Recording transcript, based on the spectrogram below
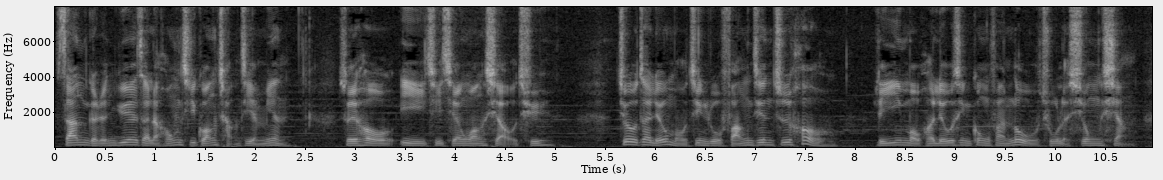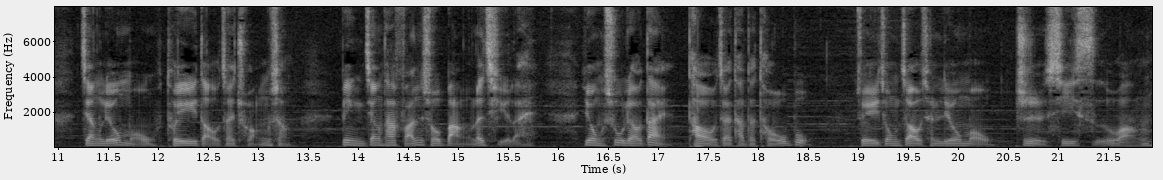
三个人约在了红旗广场见面，随后一起前往小区。就在刘某进入房间之后，李某和刘姓共犯露出了凶相，将刘某推倒在床上，并将他反手绑了起来，用塑料袋套在他的头部，最终造成刘某窒息死亡。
